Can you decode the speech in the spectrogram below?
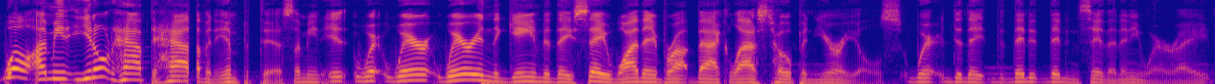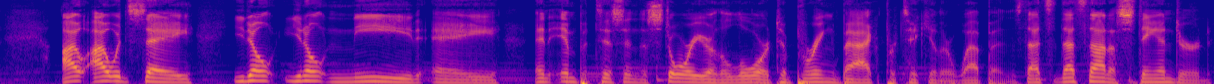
Well, I mean, you don't have to have an impetus. I mean, it, where, where where in the game did they say why they brought back Last Hope and Uriel's? Where did they they they didn't say that anywhere, right? I, I would say you don't you don't need a an impetus in the story or the lore to bring back particular weapons. That's that's not a standard.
